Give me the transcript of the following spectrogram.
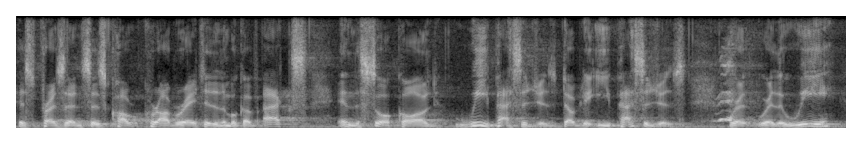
His presence is corroborated in the book of Acts in the so called we passages, WE passages, where, where the we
